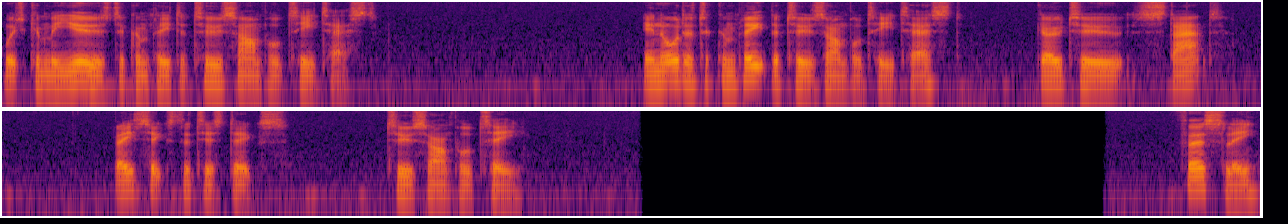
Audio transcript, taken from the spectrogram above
which can be used to complete a two-sample t-test. In order to complete the two-sample t-test, go to Stat, Basic Statistics, Two-Sample T. Firstly,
